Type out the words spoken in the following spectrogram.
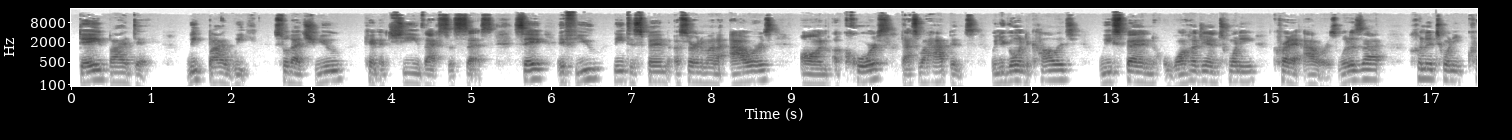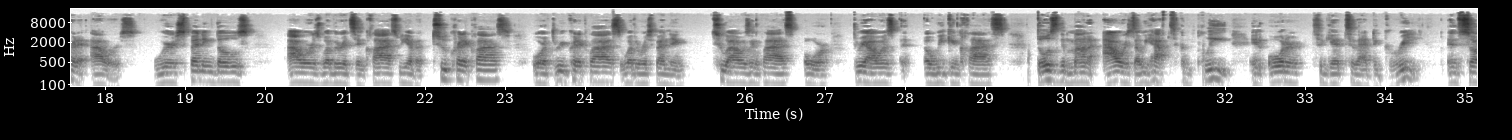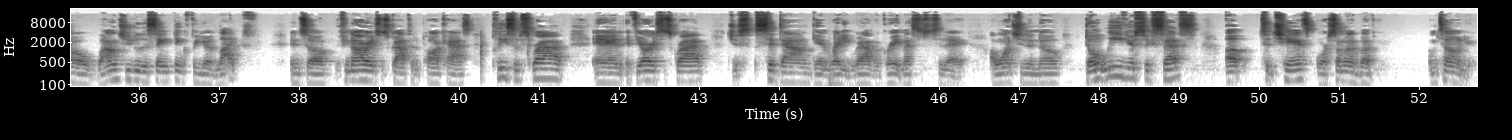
day by day, week by week, so that you can achieve that success. Say if you need to spend a certain amount of hours on a course, that's what happens. When you go into college, we spend 120 credit hours. What is that? 120 credit hours. We're spending those hours, whether it's in class, we have a two credit class or a three credit class, whether we're spending two hours in class or three hours a week in class. Those are the amount of hours that we have to complete in order to get to that degree. And so, why don't you do the same thing for your life? And so, if you're not already subscribed to the podcast, please subscribe. And if you're already subscribed, just sit down, get ready. We're to have a great message today. I want you to know don't leave your success up to chance or someone above you. I'm telling you.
